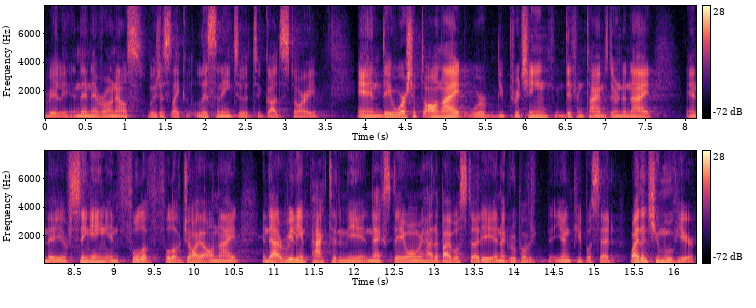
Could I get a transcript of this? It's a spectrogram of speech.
really. And then everyone else was just like listening to, to God's story. And they worshiped all night. We'll be preaching different times during the night and they were singing and full of full of joy all night. And that really impacted me next day when we had a bible study and a group of young people said why don't you move here?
